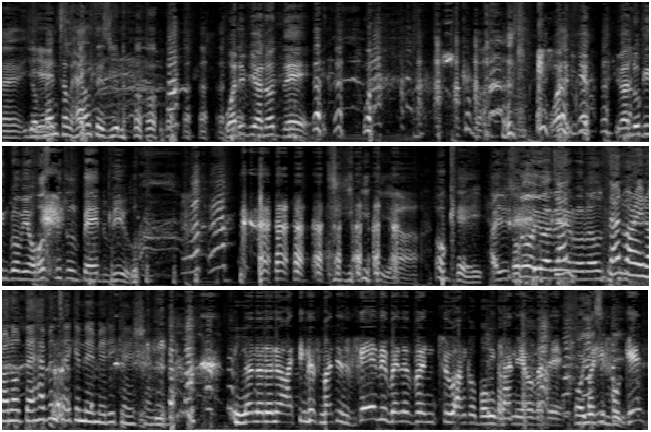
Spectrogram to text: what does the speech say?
Uh, your Yes. mental health, as you know. What if you are not there? Come on. What if you, you are looking from your hospital bed view? yeah. Okay. Are you sure you are there, Don't, Ronald? don't worry, Ronald. They haven't taken their medication. No, no, no, no. I think this month is very relevant to Uncle Bongani over there. Oh, yes, but he indeed. forgets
